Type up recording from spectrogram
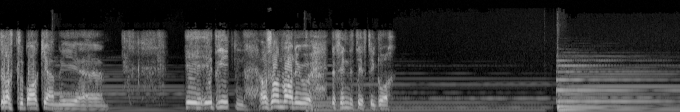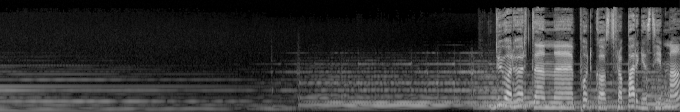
dratt tilbake igjen i, eh, i, i driten. Og sånn var det jo definitivt i går. Du har hørt en podkast fra Bergenstidene.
